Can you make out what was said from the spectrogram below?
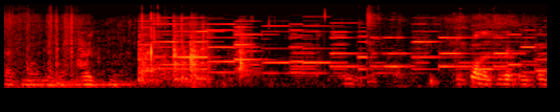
Так можна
